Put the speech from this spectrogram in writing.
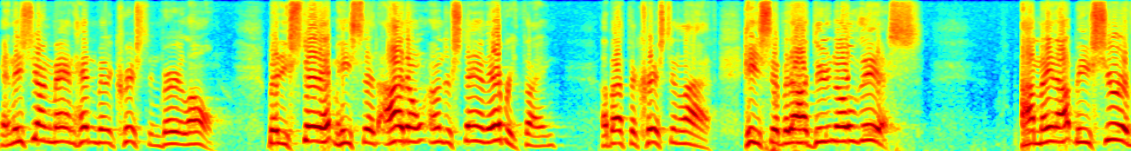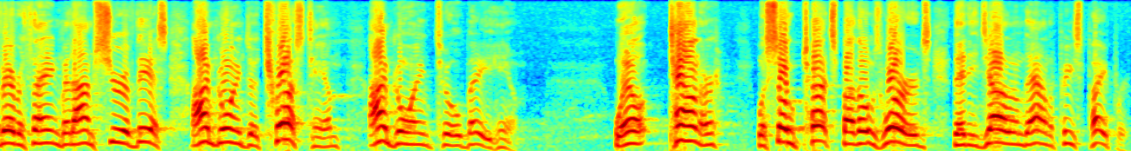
And this young man hadn't been a Christian very long. But he stood up and he said, I don't understand everything, about the Christian life. He said, But I do know this. I may not be sure of everything, but I'm sure of this. I'm going to trust him. I'm going to obey him. Well, Towner was so touched by those words that he jotted them down on a piece of paper.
